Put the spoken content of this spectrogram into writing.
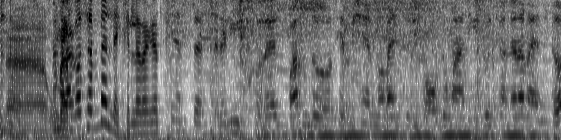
Una, No, una- ma la cosa bella è che le ragazzine stesse, le piccole, quando si avvicina il momento tipo domani che è l'ultimo allenamento,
